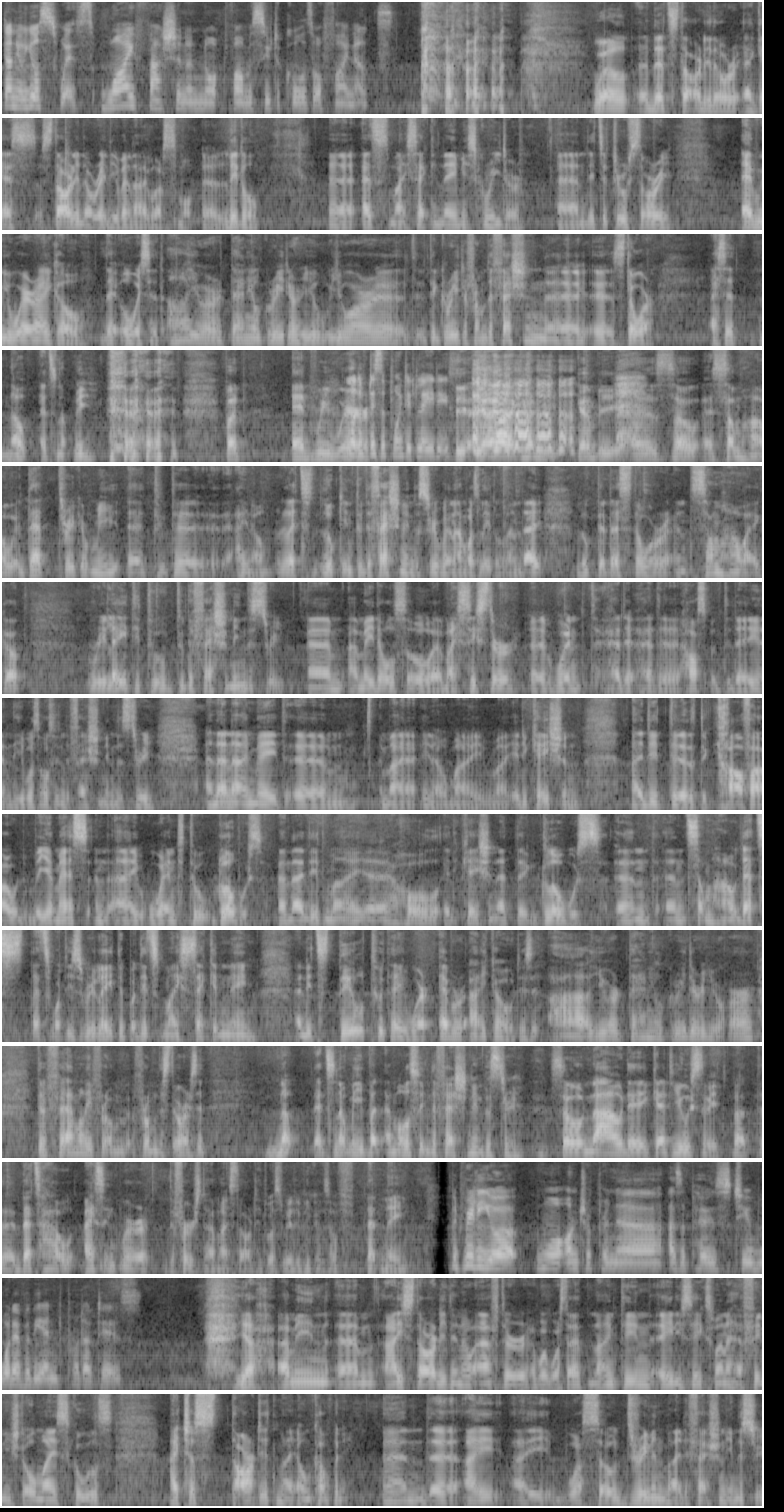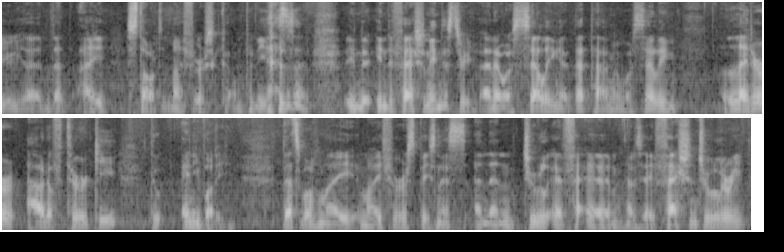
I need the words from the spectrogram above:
Daniel, you're Swiss. Why fashion and not pharmaceuticals or finance? well, uh, that started, or I guess, started already when I was small, uh, little. Uh, as my second name is Grieder, and it's a true story. Everywhere I go, they always said, "Ah, oh, you are Daniel Grieder. You you are uh, the, the Grieder from the fashion uh, uh, store." I said, "No, that's not me." but everywhere. A lot of disappointed ladies. yeah, yeah, yeah can be. Can be. Uh, so uh, somehow that triggered me uh, to the, I know, let's look into the fashion industry when I was little. And I looked at a store and somehow I got related to, to the fashion industry. Um, I made also, uh, my sister uh, went, had a, had a husband today and he was also in the fashion industry. And then I made um, my, you know, my, my education I did the, the KV, the BMS, and I went to Globus. And I did my uh, whole education at the Globus. And, and somehow that's, that's what is related. But it's my second name. And it's still today, wherever I go, they say, ah, you're Daniel Grieder, you are the family from, from the store. I said, no, that's not me, but I'm also in the fashion industry. So now they get used to it. But uh, that's how I think where the first time I started was really because of that name. But really, you're more entrepreneur as opposed to whatever the end product is. Yeah, I mean, um, I started, you know, after what was that, 1986, when I have finished all my schools. I just started my own company, and uh, I, I was so driven by the fashion industry uh, that I started my first company in the in the fashion industry, and I was selling at that time. I was selling leather out of Turkey to anybody that was my, my first business. And then uh, um, how say, fashion jewelry.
